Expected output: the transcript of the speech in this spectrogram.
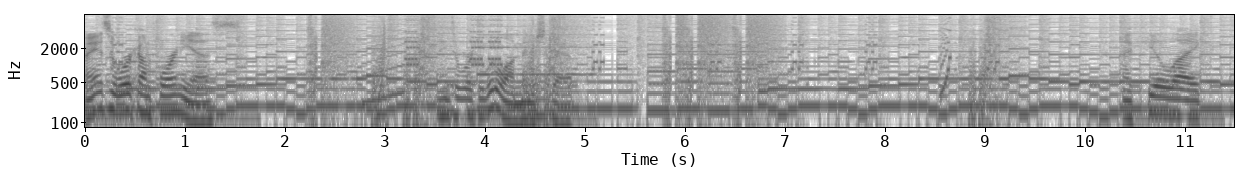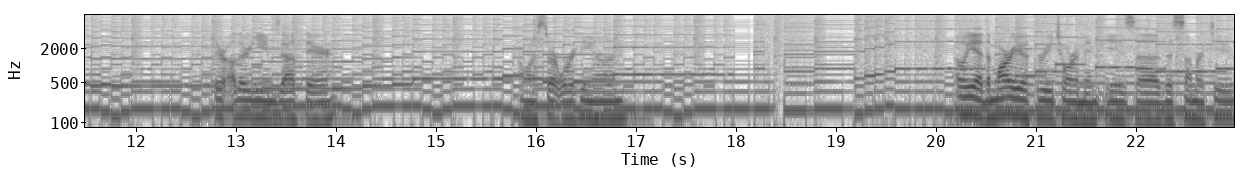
I need to work on 4NES. I need to work a little on Minish Cap. I feel like there are other games out there I want to start working on. Oh yeah, the Mario 3 tournament is uh, this summer too.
